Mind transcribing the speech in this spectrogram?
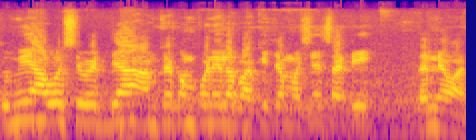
तुम्ही अवश्य भेट द्या आमच्या कंपनीला बाकीच्या मशीनसाठी धन्यवाद.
